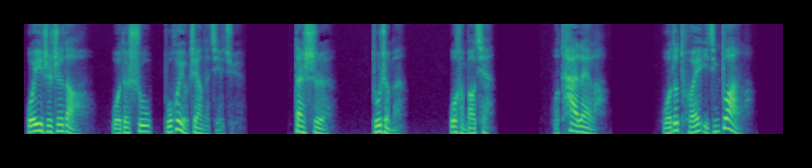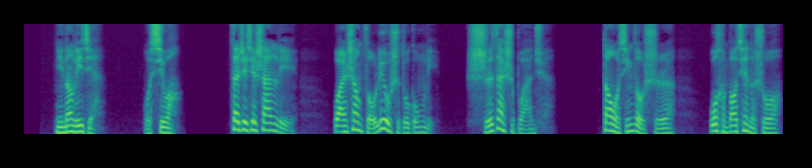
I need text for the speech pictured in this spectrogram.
我一直知道我的书不会有这样的结局，但是，读者们，我很抱歉，我太累了。我的腿已经断了，你能理解？我希望，在这些山里晚上走六十多公里实在是不安全。当我行走时，我很抱歉地说，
